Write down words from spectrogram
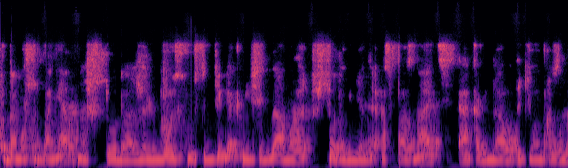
Потому что понятно, что даже любой искусственный интеллект не всегда может что-то где-то распознать, а когда вы таким образом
